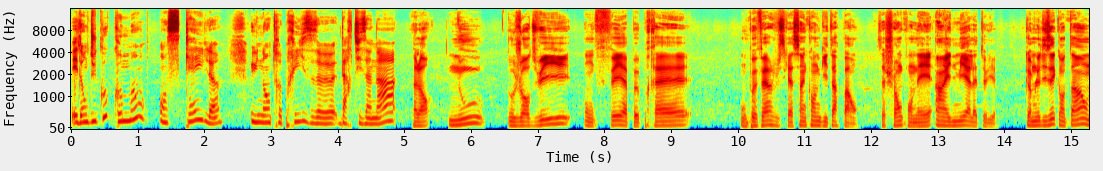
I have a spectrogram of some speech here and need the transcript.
Et donc, du coup, comment on scale une entreprise euh, d'artisanat? Alors, nous, aujourd'hui, on fait à peu près, on peut faire jusqu'à 50 guitares par an, sachant qu'on est un et demi à l'atelier. Comme le disait Quentin,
